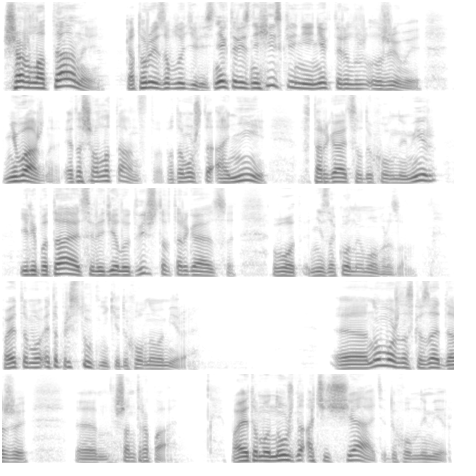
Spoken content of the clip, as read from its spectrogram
Шарлатаны, которые заблудились. Некоторые из них искренние, некоторые лживые. Неважно, это шарлатанство, потому что они вторгаются в духовный мир или пытаются, или делают вид, что вторгаются вот, незаконным образом. Поэтому это преступники духовного мира. Э, ну, можно сказать, даже э, шантропа. Поэтому нужно очищать духовный мир.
